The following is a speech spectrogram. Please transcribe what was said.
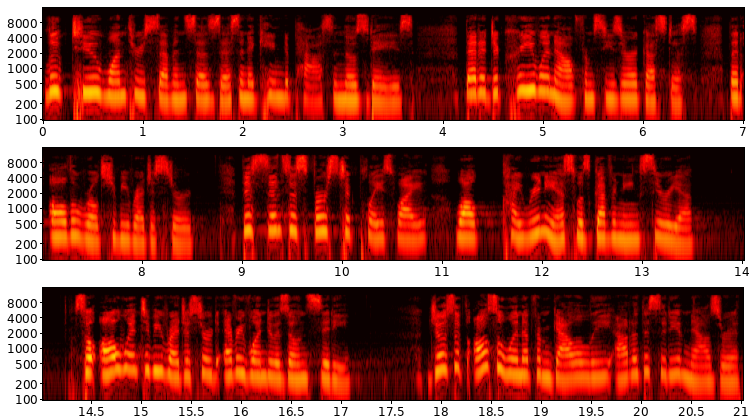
Luke 2 1 through 7 says this, and it came to pass in those days that a decree went out from Caesar Augustus that all the world should be registered. This census first took place while, Quirinius was governing Syria. So all went to be registered, everyone to his own city. Joseph also went up from Galilee out of the city of Nazareth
